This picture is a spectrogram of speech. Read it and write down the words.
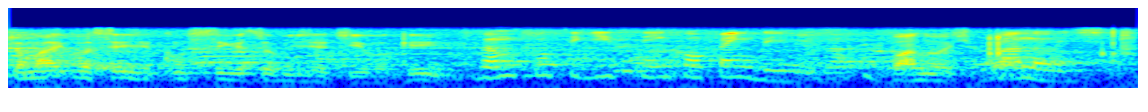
Tomara que você consiga seu objetivo, ok? Vamos conseguir sim, com fé em Deus. Boa noite. Boa noite.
